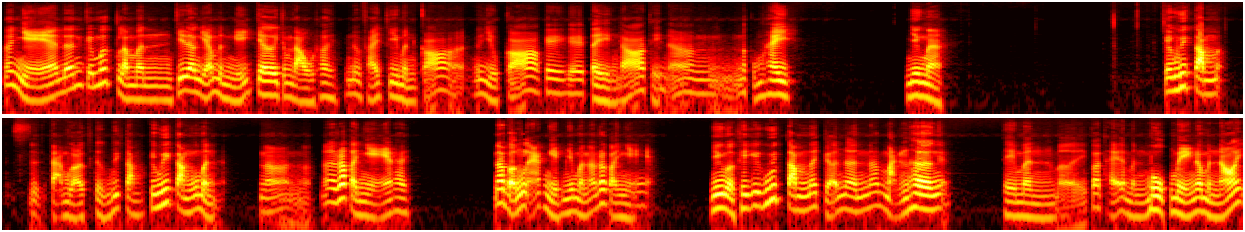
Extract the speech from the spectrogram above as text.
nó nhẹ đến cái mức là mình chỉ đơn giản mình nghĩ chơi trong đầu thôi. Nên phải chi mình có ví dụ có cái cái tiền đó thì nó nó cũng hay. Nhưng mà cái quyết tâm tạm gọi từ quyết tâm cái quyết tâm của mình nó nó rất là nhẹ thôi. Nó vẫn là ác nghiệp nhưng mà nó rất là nhẹ. Nhưng mà khi cái quyết tâm nó trở nên nó mạnh hơn ấy, thì mình mới có thể là mình buộc miệng ra mình nói.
